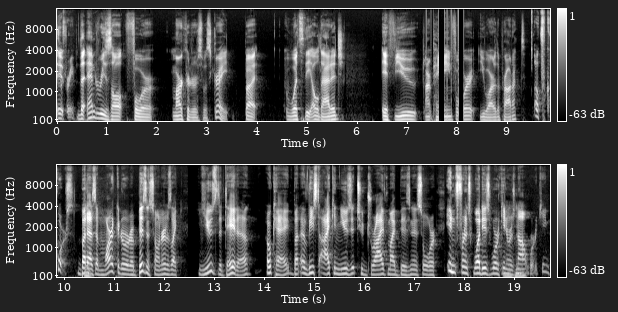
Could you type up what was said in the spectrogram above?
it- free. the end result for marketers was great, but what's the old adage? If you aren't paying for it, you are the product. Of course. But Yeah. as a marketer or a business owner, it was like, use the data. Okay. But at least I can use it to drive my business or inference what is working or is Mhm. not working.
